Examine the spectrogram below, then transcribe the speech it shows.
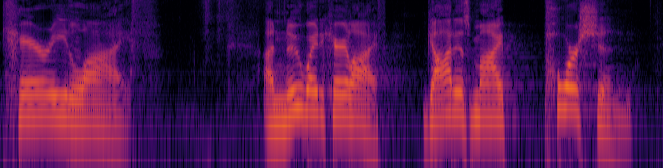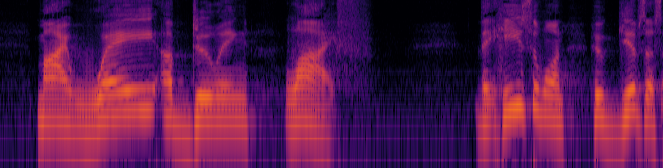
carry life. A new way to carry life. God is my portion, my way of doing life. That He's the one who gives us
